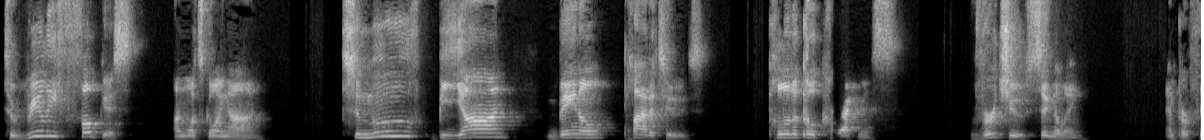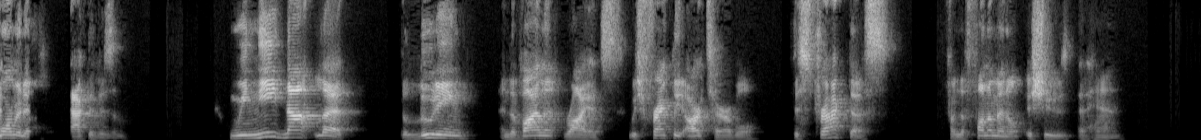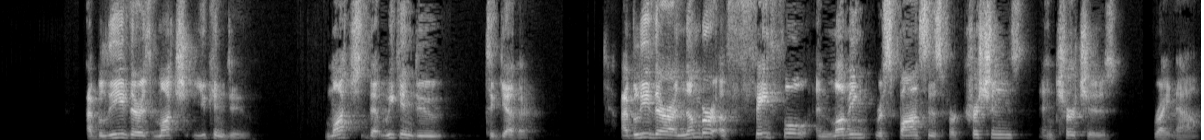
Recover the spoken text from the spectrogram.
to really focus on what's going on, to move beyond banal platitudes, political correctness, virtue signaling, and performative activism. We need not let the looting and the violent riots, which frankly are terrible, distract us from the fundamental issues at hand. I believe there is much you can do, much that we can do together. I believe there are a number of faithful and loving responses for Christians and churches right now.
